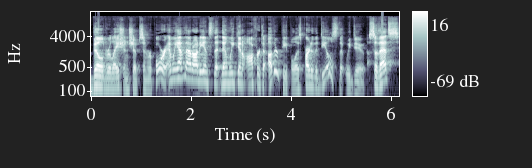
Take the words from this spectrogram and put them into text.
build relationships and rapport. And we have that audience that then we can offer to other people as part of the deals that we do. So that's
